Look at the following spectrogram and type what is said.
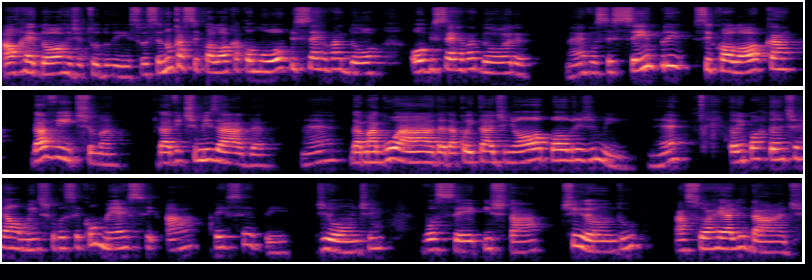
ao redor de tudo isso. Você nunca se coloca como observador, observadora. Né? Você sempre se coloca da vítima, da vitimizada, né? da magoada, da coitadinha, ó, oh, pobre de mim. Né? Então é importante realmente que você comece a perceber de onde você está tirando a sua realidade,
